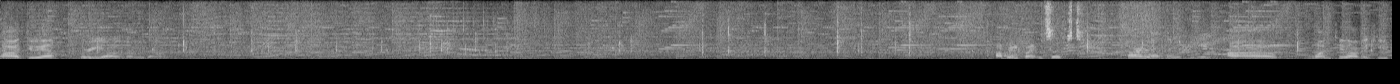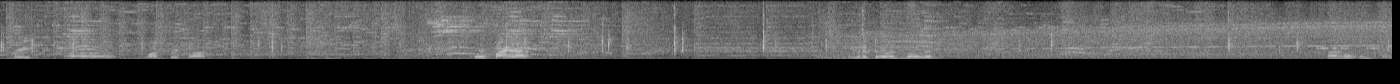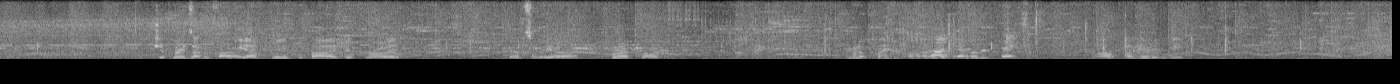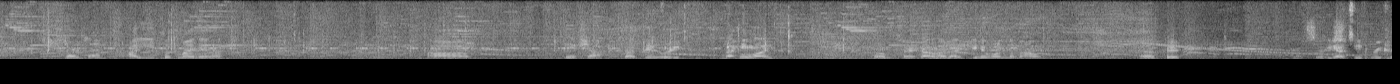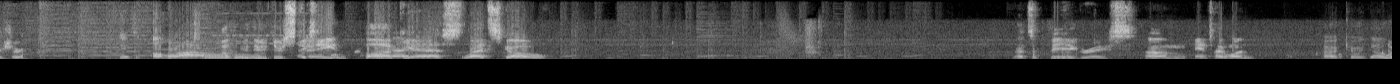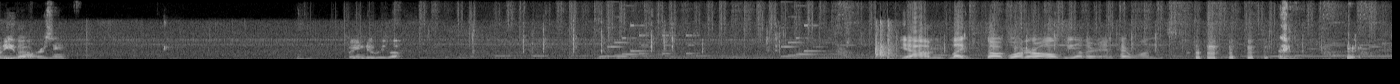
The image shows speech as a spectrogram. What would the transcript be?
Uh, do we have three? Oh, no, we don't. Hopping fighting sixth. Sorry, I can eat. Uh, one, two have a huge break. Uh, watch for shock. We'll fire up. I'm gonna build in Mulligan. Fire up in second. Chip Red's out in If five. you have blue, uh, just throw it. Throw somebody out. We're at 12. I'm gonna plant in five. Uh, five. do you have six? Oh, I'll give man. it to me. Start 10. Ah, you took my nana. Uh, They have shock. got Team two. three. Backing line. Oh, sorry. Got him. Might actually hit one of them out. Okay. Got six. You got two three for sure. Two, two. Oh, Wow. Oh, two, six. eight. Fuck Okay. yes. Let's go. That's a big race. Um, anti one. Uh, can we go? What do you want, Razine? We can do Lebo. Yeah, I'm like dog water all the other anti ones.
